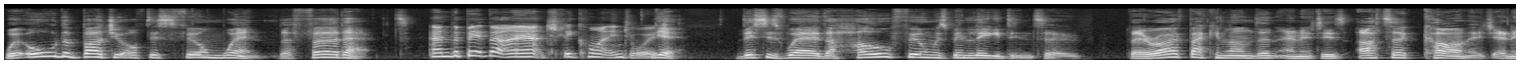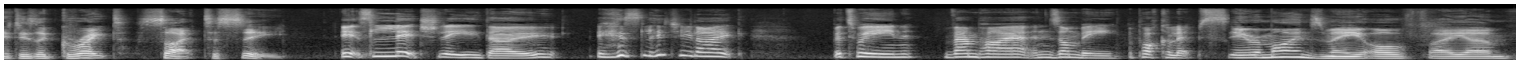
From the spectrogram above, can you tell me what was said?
where all the budget of this film went. The third act. And the bit that I actually quite enjoyed. Yeah, this is where the whole film has been leading to. They arrive back in London and it is utter carnage and it is a great sight to see. It's literally, though, it's literally like between vampire and zombie apocalypse. It reminds me of a um,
